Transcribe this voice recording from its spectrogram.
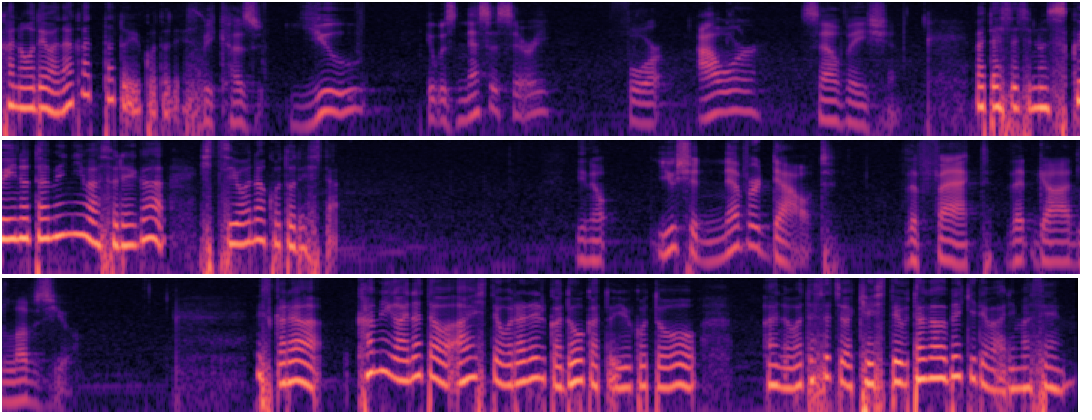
可能ではなかったということです。私たちの救いのためにはそれが必要なことでした。ですから、神があなたを愛しておられるかどうかということをあの私たちは決して疑うべきではありません。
